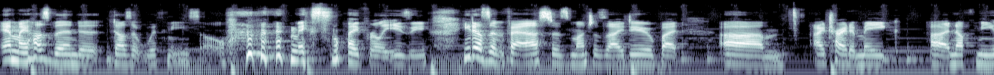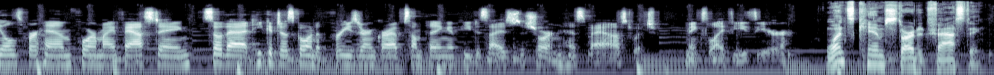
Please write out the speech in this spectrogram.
And my husband uh, does it with me so it makes life really easy. He doesn't fast as much as i do but um, i try to make uh, enough meals for him for my fasting so that he could just go into the freezer and grab something if he decides to shorten his fast which makes life easier. Once kim started fasting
